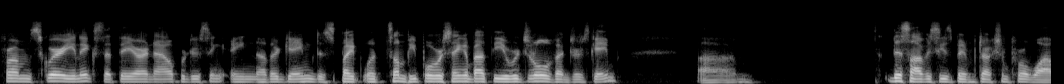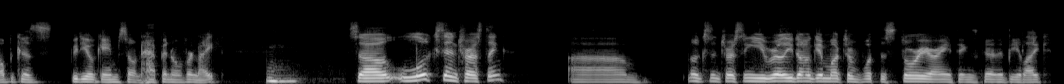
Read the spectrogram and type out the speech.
from Square Enix that they are now producing another game, despite what some people were saying about the original Avengers game. Um, this obviously has been in production for a while because video games don't happen overnight. Mm-hmm. So looks interesting. Um, looks interesting. You really don't get much of what the story or anything is going to be like.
